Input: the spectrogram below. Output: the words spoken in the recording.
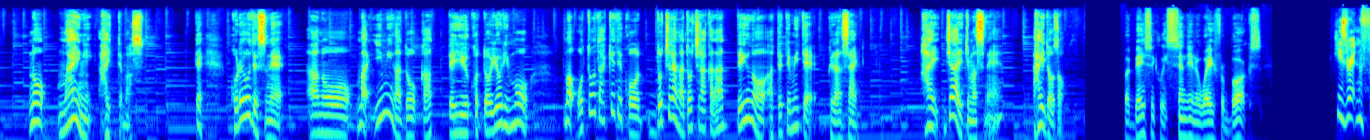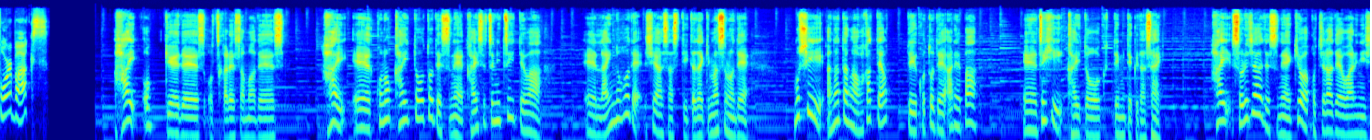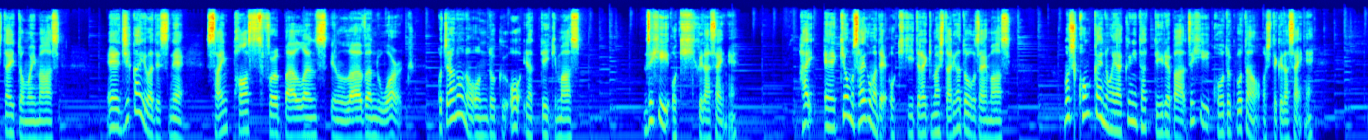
の前に入ってます。で、これをですね、あの、まあ、意味がどうかっていうことよりも、まあ、音だけでこう、どちらがどちらかなっていうのを当ててみてください。はい、じゃあいきますね。はい、どうぞ。But basically sending away for books. He's written four books. はい、OK です。お疲れ様です。はい、えー、この回答とですね、解説については、えー、LINE の方でシェアさせていただきますので、もしあなたが分かったよっていうことであれば、えー、ぜひ回答を送ってみてください。はい、それじゃあですね、今日はこちらで終わりにしたいと思います。えー、次回はですね、Signposts for Balance in Love and Work こちらの方の音読をやっていきます。ぜひお聞きくださいね。はい、えー、今日も最後までお聞きいただきましてありがとうございます。もし今回のが役に立っていれば、ぜひ購読ボタンを押してくださいね。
